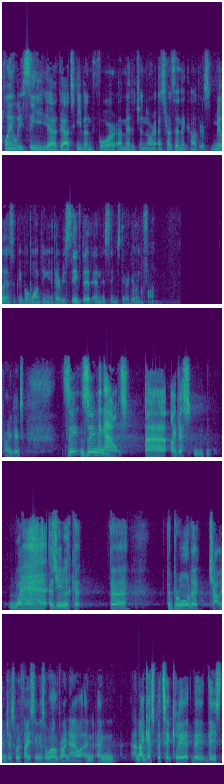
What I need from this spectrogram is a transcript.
plainly see that even for uh, Medigen or AstraZeneca, there's millions of people wanting it, they received it, and it seems they're doing fine. Very good. Zo zooming out, uh, I guess, where, as you look at the the broader challenges we're facing as a world right now, and and and I guess particularly at the, these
